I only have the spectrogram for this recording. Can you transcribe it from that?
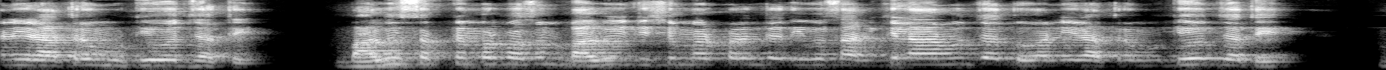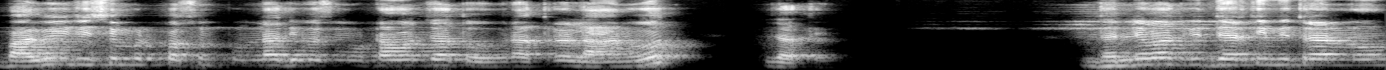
आणि रात्र मोठी होत जाते. बावीस सप्टेंबरपासून बावीस डिसेंबर पर्यंत दिवस आणखी लहान होत जातो आणि रात्र मोठी होत जाते. बावीस डिसेंबरपासून पुन्हा दिवस मोठा होत जातो रात्र लहान होत जाते. धन्यवाद विद्यार्थी मित्रांनो.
